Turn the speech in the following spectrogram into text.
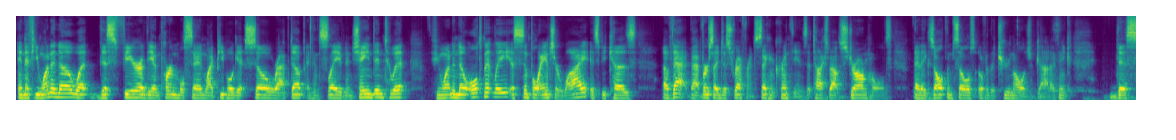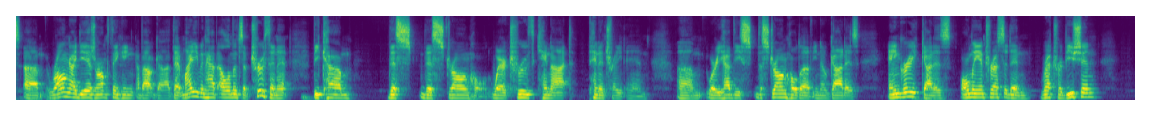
And if you want to know what this fear of the unpardonable sin, why people get so wrapped up and enslaved and chained into it, if you want to know ultimately a simple answer why, it's because of that, that verse I just referenced, Second Corinthians, that talks about strongholds that exalt themselves over the true knowledge of God. I think this um, wrong ideas, wrong thinking about God that might even have elements of truth in it become this, this stronghold where truth cannot penetrate in. Um, where you have these, the stronghold of, you know, God is angry. God is only interested in retribution,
